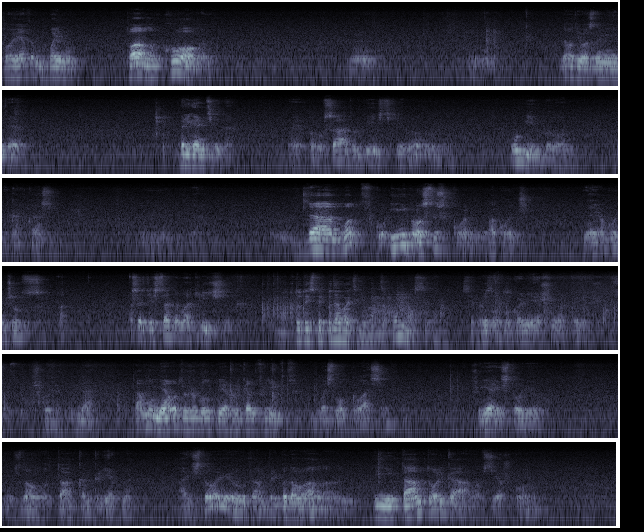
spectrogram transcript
поэтом в войну Павлом Коганом. Да вот его знаменитая бригантина паруса, другие стихи. Ну, убит был он на Кавказе. Да, вот, и не просто школу окончил. Я ее окончил с, с аттестатом отличник. А кто-то из преподавателей вам запомнился? Серьезно? Ну, конечно, конечно. В школе? Да. Там у меня вот уже был первый конфликт в восьмом классе что я историю узнал вот так конкретно, а историю там преподавала и не там только, а во всех школах.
